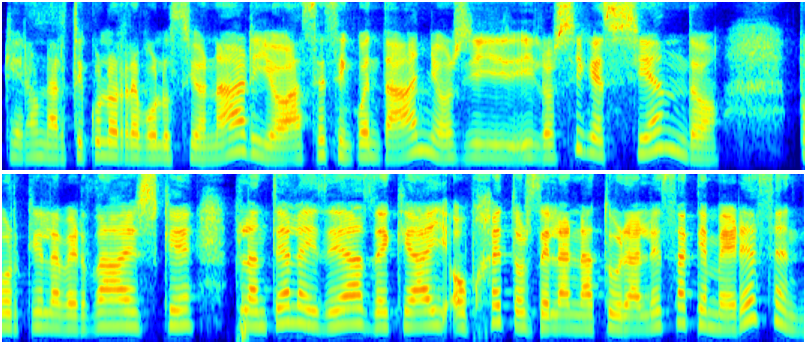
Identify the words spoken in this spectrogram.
que era un artículo revolucionario hace 50 años y, lo sigue siendo, porque la verdad es que plantea la idea de que hay objetos de la naturaleza que merecen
